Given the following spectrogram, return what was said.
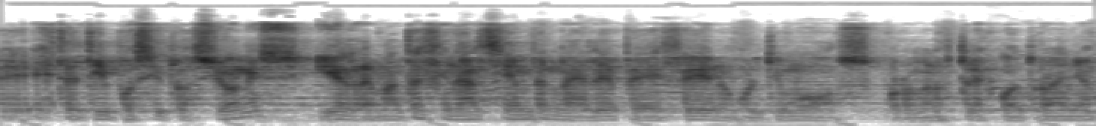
eh, este tipo de situaciones y el remate final siempre en la LPF en los últimos por lo menos 3-4 años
